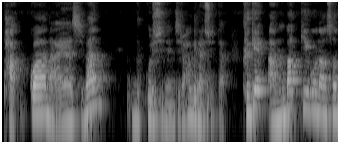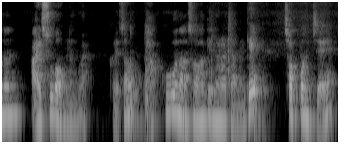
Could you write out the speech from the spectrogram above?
바꿔놔야지만 묶을 수 있는지를 확인할 수 있다. 그게 안 바뀌고 나서는 알 수가 없는 거야. 그래서 바꾸고 나서 확인을 하자는 게 첫 번째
